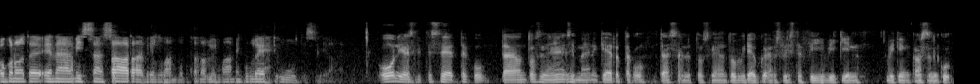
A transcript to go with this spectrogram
Onko noita enää missään saatavilla, mutta ne oli vaan niinku lehtiuutisia. On, ja sitten se, että kun tämä on tosiaan ensimmäinen kerta, kun tässä nyt tosiaan tuo videogames.fi Vikin, Vikin kanssa niin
